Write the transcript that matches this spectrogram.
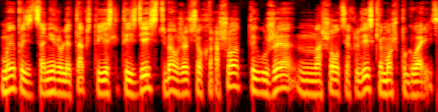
Мы позиционировали так, что если ты здесь, у тебя уже все хорошо, ты уже нашел тех людей, с кем можешь поговорить.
